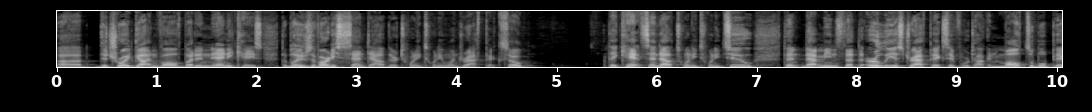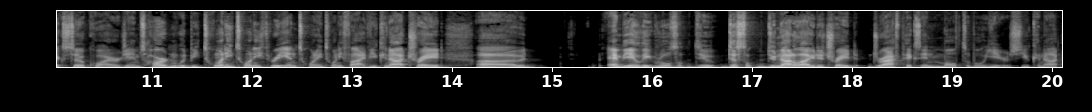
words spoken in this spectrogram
Uh, Detroit got involved, but in any case, the Blazers have already sent out their 2021 draft pick. So they can't send out 2022, then that means that the earliest draft picks, if we're talking multiple picks to acquire James Harden, would be 2023 and 2025. You cannot trade uh, NBA league rules do do not allow you to trade draft picks in multiple years. You cannot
